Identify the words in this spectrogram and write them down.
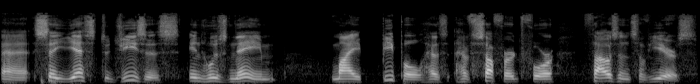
uh, say yes to Jesus in whose name my people has, have suffered for thousands of years?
